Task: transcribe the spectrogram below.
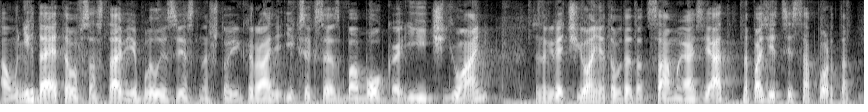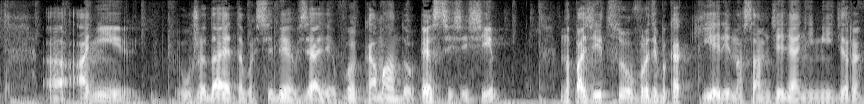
А у них до этого в составе было известно, что играли XXS, Бабока и Чьюань. Честно говоря, ChuaN это вот этот самый азиат на позиции саппорта. А, они уже до этого себе взяли в команду SCCC на позицию вроде бы как керри, на самом деле они мидеры.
